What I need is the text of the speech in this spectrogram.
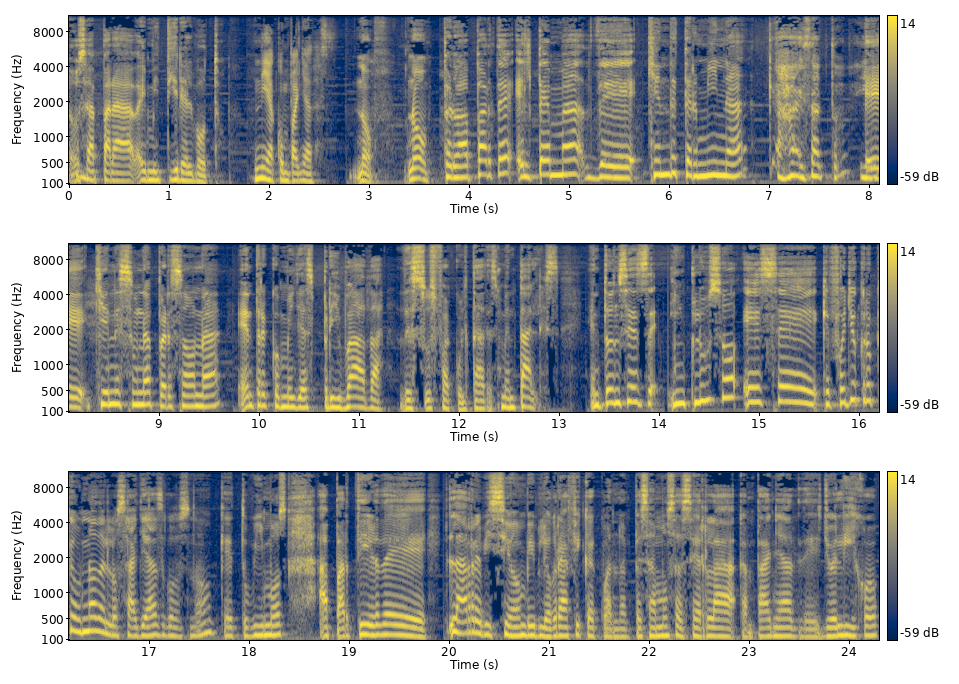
o sea para emitir el voto. Ni acompañadas. No no pero aparte el tema de quién determina Ajá, exacto. Eh, quién es una persona, entre comillas, privada de sus facultades mentales. Entonces, incluso ese, que fue yo creo que uno de los hallazgos, ¿no? Que tuvimos a partir de la revisión bibliográfica cuando empezamos a hacer la campaña de Yo elijo,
